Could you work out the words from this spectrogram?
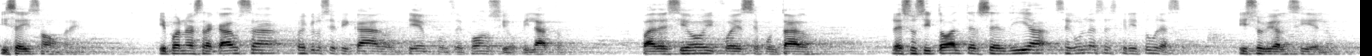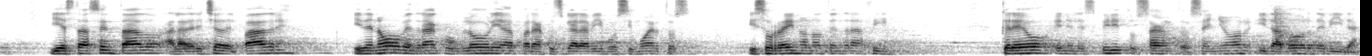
y se hizo hombre y por nuestra causa fue crucificado en tiempos de Poncio Pilato. Padeció y fue sepultado. Resucitó al tercer día, según las Escrituras, y subió al cielo. Y está sentado a la derecha del Padre, y de nuevo vendrá con gloria para juzgar a vivos y muertos, y su reino no tendrá fin. Creo en el Espíritu Santo, Señor y dador de vida,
